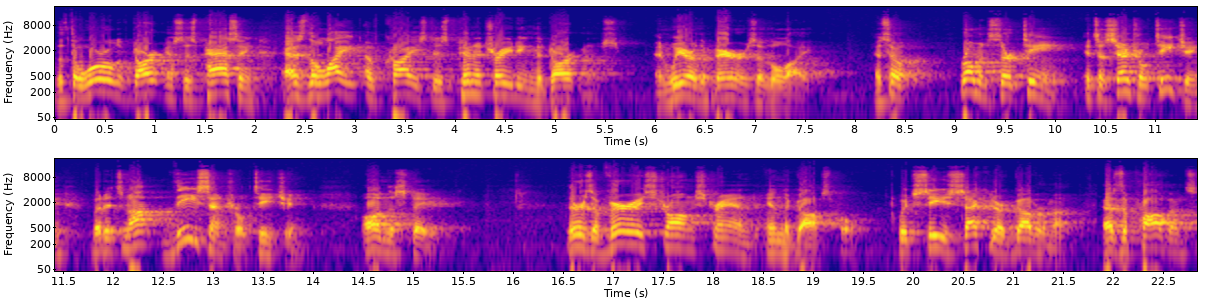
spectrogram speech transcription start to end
that the world of darkness is passing as the light of Christ is penetrating the darkness, and we are the bearers of the light. And so, Romans 13, it's a central teaching, but it's not the central teaching on the state. There is a very strong strand in the gospel which sees secular government as the province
